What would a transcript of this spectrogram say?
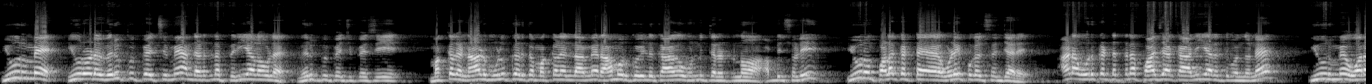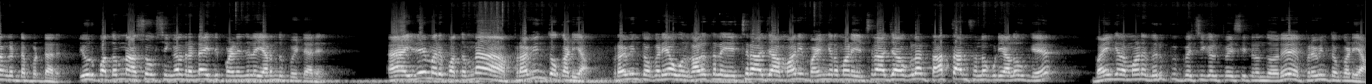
இவருமே இவரோட வெறுப்பு பேச்சுமே அந்த இடத்துல பெரிய அளவில் வெறுப்பு பேச்சு பேசி மக்களை நாடு முழுக்க இருக்க மக்கள் எல்லாமே ராமர் கோயிலுக்காக ஒன்று திரட்டணும் அப்படின்னு சொல்லி இவரும் பல கட்ட உழைப்புகள் செஞ்சார். ஆனால் ஒரு கட்டத்தில் பாஜக அதிகாரத்துக்கு வந்தோடனே இவருமே ஓரம் கட்டப்பட்டார். இவர் பார்த்தோம்னா அசோக் சிங்கால் ரெண்டாயிரத்தி பதினஞ்சில் இறந்து போயிட்டாரு. இதே மாதிரி பார்த்தோம்னா பிரவீன் தொக்கடியா. பிரவீன் தொக்கடியா ஒரு காலத்தில் எச்ராஜா மாதிரி பயங்கரமான எச்ராஜாவுக்குலாம் தாத்தான்னு சொல்லக்கூடிய அளவுக்கு பயங்கரமான வெறுப்பு பேச்சுகள் பேசிட்டு இருந்தவர் பிரவீன் தொக்கடியா.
